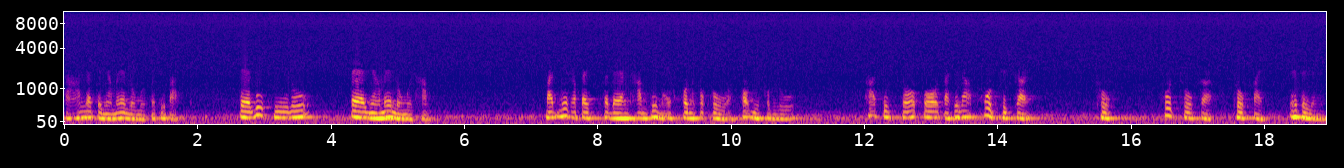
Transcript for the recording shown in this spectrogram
สารแล้วแต่ยังไม่ได้ลงมือปฏิบัติ แต่วิธีรู้ แต่ยังไม่ลงมือทำบัดนี้ก็ไปแสดงธรรมที่ไหนคนก็กลัว เพราะมีความรู้ พระสุโสโปตัติละพูดผิดกันถูกพูดถูกก็ถูกไปนี่เป็นอย่างนี้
